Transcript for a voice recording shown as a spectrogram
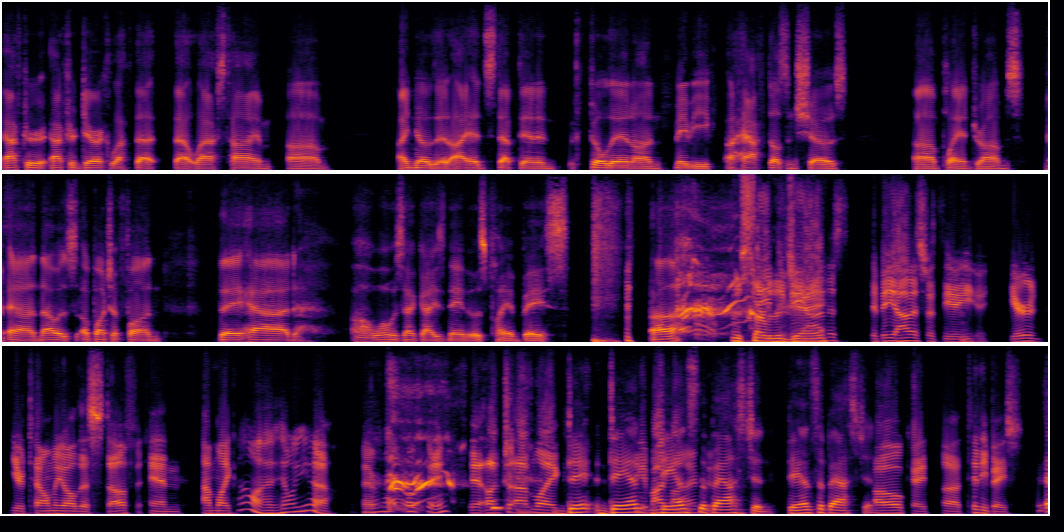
after after Derek left that that last time, um, I know that I had stepped in and filled in on maybe a half dozen shows uh, playing drums, and that was a bunch of fun. They had oh, what was that guy's name that was playing bass? Uh, Let's start with be J. honest, to be honest with you, you- you're you're telling me all this stuff, and I'm like, oh hell yeah, okay, yeah. I'm, I'm like, Dan Dan, Dan mind, Sebastian, Dan Sebastian. oh okay, uh, titty base,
